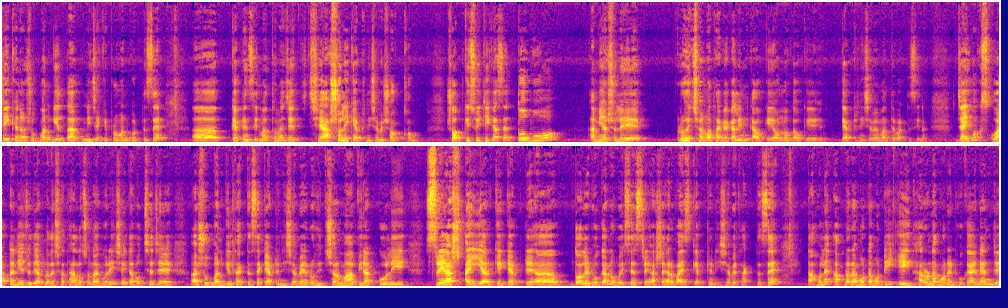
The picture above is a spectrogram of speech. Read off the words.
সেইখানেও শুভমান গিল তার নিজেকে প্রমাণ করতেছে ক্যাপ্টেন্সির মাধ্যমে যে সে আসলেই ক্যাপ্টেন হিসেবে সক্ষম। সবকিছুই ঠিক আছে, তবুও আমি আসলে রোহিত শর্মা থাকাকালীন কাউকে, অন্য কাউকে ক্যাপ্টেন হিসেবে মানতে পারতেছি না। যাই হোক স্কোয়াডটা নিয়ে যদি আপনাদের সাথে আলোচনা করি, সেটা হচ্ছে যে শুভমান গিল থাকতেছে ক্যাপ্টেন হিসেবে। রোহিত শর্মা, বিরাট কোহলি, শ্রেয়াস আইয়ারকে ক্যাপ্টেন দলে ঢোকানো হয়েছে। শ্রেয়াস আইয়ার ভাইস ক্যাপ্টেন হিসেবে থাকতেছে। তাহলে আপনারা মোটামুটি এই ধারণা মনে ঢুকায় নেন যে,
